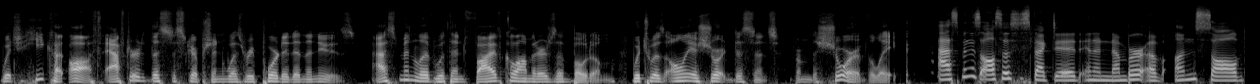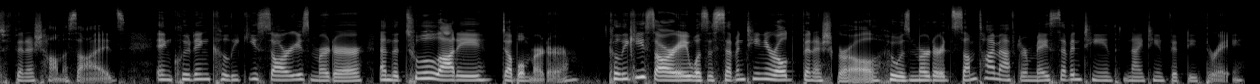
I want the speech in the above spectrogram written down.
which he cut off after this description was reported in the news. Assmann lived within five kilometers of Bodom, which was only a short distance from the shore of the lake. Assmann is also suspected in a number of unsolved Finnish homicides, including Kyllikki Saari's murder and the Tuulilahti double murder. Kyllikki Saari was a 17 year old Finnish girl who was murdered sometime after May 17, 1953.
